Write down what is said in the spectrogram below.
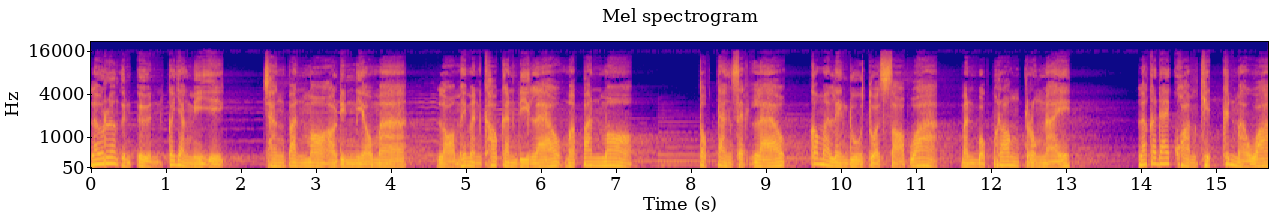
แล้วเรื่องอื่นๆก็ยังมีอีก ช่างปั้นหม้อเอาดินเหนียวมา หลอมให้มันเข้ากันดีแล้วมาปั้นหม้อ ตกแต่งเสร็จแล้วก็มาเล็งดูตรวจสอบว่ามันบกพร่องตรงไหน แล้วก็ได้ความคิดขึ้นมาว่า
